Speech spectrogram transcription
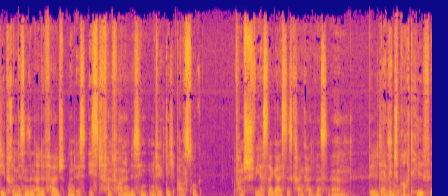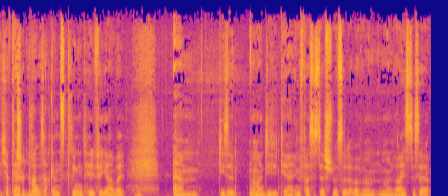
Die Prämissen sind alle falsch und es ist von vorne bis hinten wirklich Ausdruck von schwerster Geisteskrankheit, was ähm, Bilder. Der Mensch so. braucht Hilfe. Ich habe das schon immer gesagt. ganz dringend Hilfe, ja, weil ähm, diese nochmal die der Impfpass ist der Schlüssel, aber wenn man wenn man weiß, dass er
